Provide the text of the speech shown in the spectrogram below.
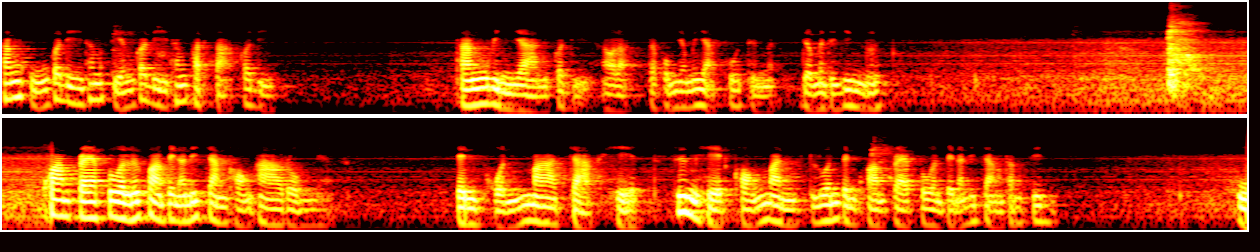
ทั้งหูก็ดี ทั้งเสียงก็ดี ทั้งผัสสะก็ดี ทั้งวิญญาณก็ดี เอาละแต่ผมยังไม่อยากพูดถึงเดี๋ยวมันจะยิ่งลึก ความแปรปรวนหรือความเป็นอนิจจังของอารมณ์เนี่ย เป็นผลมาจากเหตุ ซึ่งเหตุของมันล้วนเป็นความแปรปรวนเป็นอนิจจังทั้งสิ้น หู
